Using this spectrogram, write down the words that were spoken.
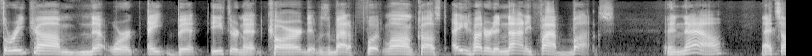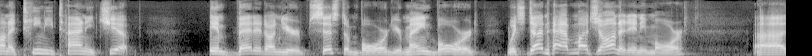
3Com network 8-bit Ethernet card that was about a foot long cost 895 bucks, and now that's on a teeny tiny chip embedded on your system board, your main board, which doesn't have much on it anymore. Uh,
